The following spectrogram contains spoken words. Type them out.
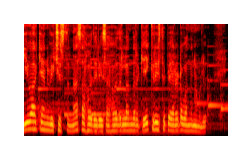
ఈ వాక్యాన్ని వీక్షిస్తున్న సహోదరి సహోదరులందరికీ క్రీస్తు పేరట వందనములు.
